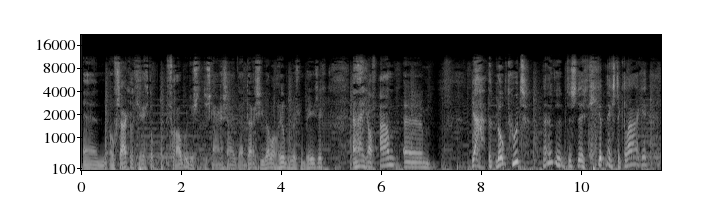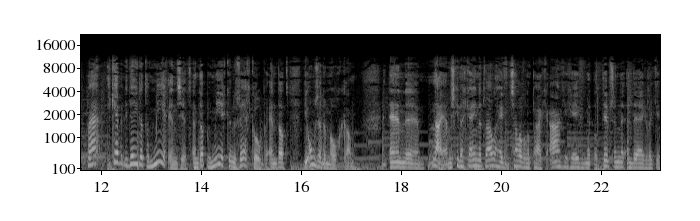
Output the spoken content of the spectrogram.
En hoofdzakelijk gericht op, vrouwen. Dus, dus daar, is hij, daar, is hij wel al heel bewust mee bezig. En hij gaf aan, um, ja, het loopt goed. Hè? Dus ik heb niks te klagen. Maar ik heb het idee dat er meer in zit. En dat we meer kunnen verkopen. En dat die omzet omhoog kan. En uh, nou ja, misschien herken je het wel. Hij heeft het zelf al een paar keer aangegeven met wat tips en, dergelijke.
